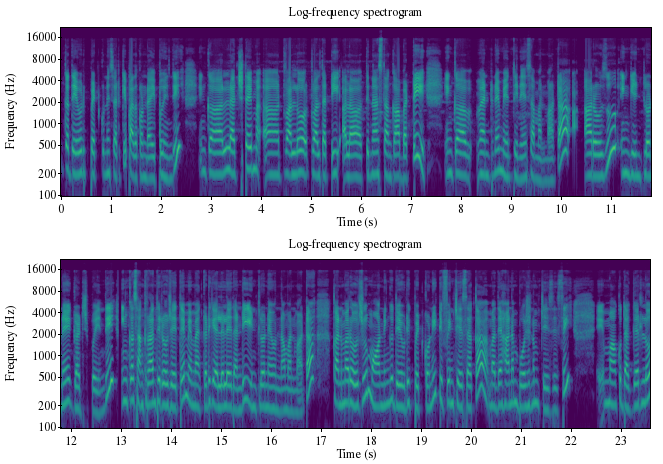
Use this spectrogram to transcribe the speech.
ఇంకా దేవుడికి పెట్టుకునేసరికి పదకొండు అయిపోయింది. ఇంకా lunch time twelve twelve thirty అలా తినేస్తాం కాబట్టి ఇంకా వెంటనే మేము తినేసామన్నమాట. ఆ రోజు ఇంక ఇంట్లోనే గడిచిపోయింది. ఇంకా సంక్రాంతి రోజు అయితే మేము ఎక్కడికి వెళ్ళలేదండి. ఇంట్లోనే ఉన్నామన్నమాట. కనుమ రోజు మార్నింగ్ దేవుడికి పెట్టుకొని టిఫిన్ చేశాక మధ్యాహ్నం భోజనం చేసేసి మాకు దగ్గరలో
